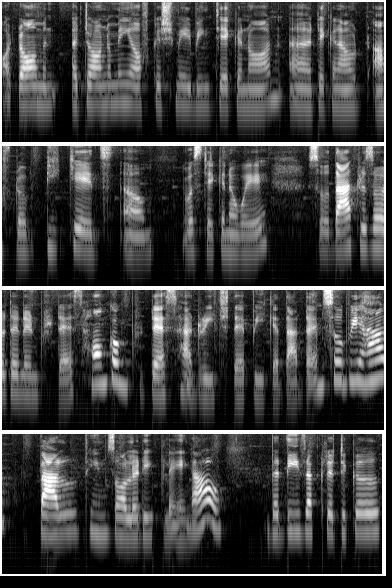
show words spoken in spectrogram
autonom- autonomy of Kashmir being taken on, uh, taken out after decades um, was taken away. So that resulted in protests. Hong Kong protests had reached their peak at that time. So we had parallel themes already playing out that these are critical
